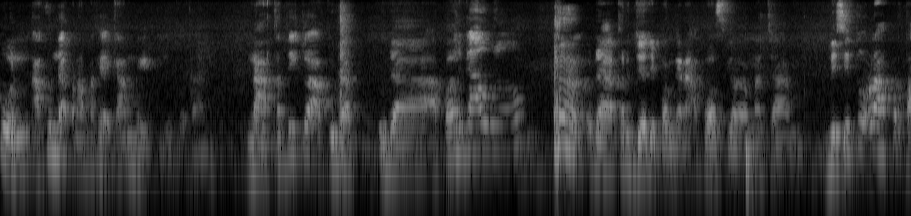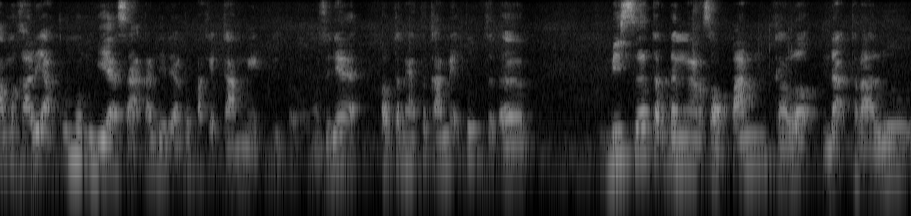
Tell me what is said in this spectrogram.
pun aku nggak pernah pakai kame gitu kan. Nah, ketika aku udah udah apa bergaul. udah kerja di Pontianak Pos segala macam, di situlah pertama kali aku membiasakan diri aku pakai kame gitu. Maksudnya, oh ternyata kame itu eh, bisa terdengar sopan kalau nggak terlalu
